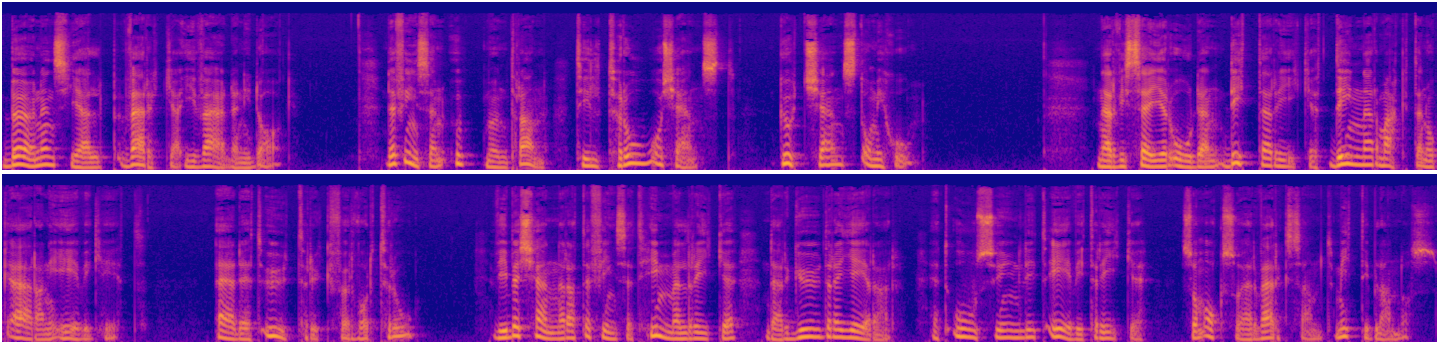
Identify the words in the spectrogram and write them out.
bönens hjälp verka i världen idag. Det finns en uppmuntran till tro och tjänst, gudstjänst och mission. När vi säger orden Ditt är riket, din är makten och äran i evighet är det ett uttryck för vår tro. Vi bekänner att det finns ett himmelrike där Gud regerar, ett osynligt evigt rike som också är verksamt mitt ibland oss.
